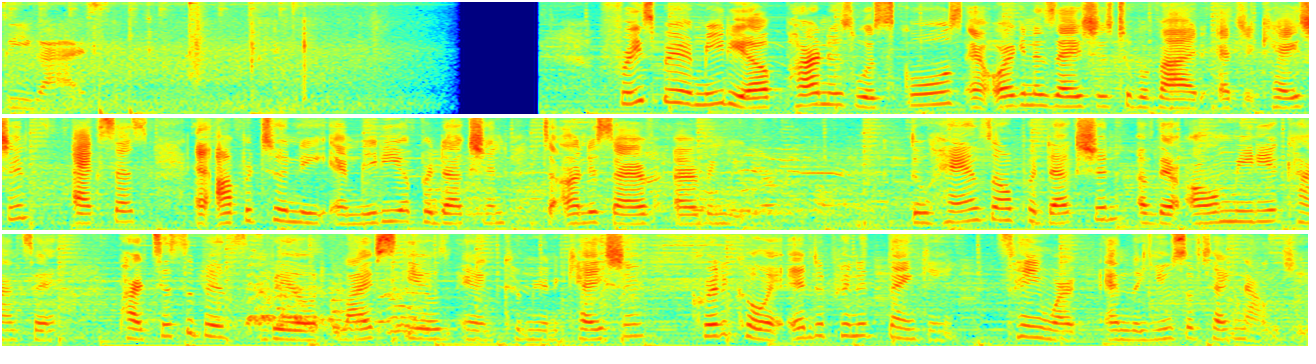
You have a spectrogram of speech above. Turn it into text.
See you guys. Free Spirit Media partners with schools and organizations to provide education, access, and opportunity in media production to underserved urban youth. Through hands-on production of their own media content, participants build life skills in communication, critical and independent thinking, teamwork, and the use of technology.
